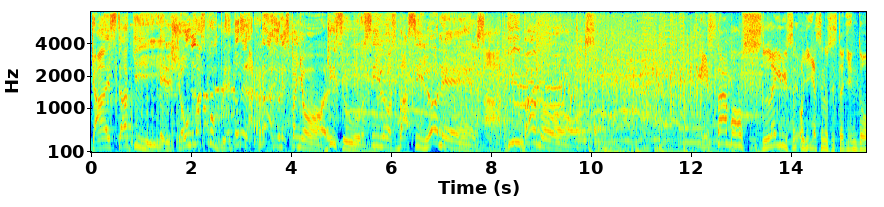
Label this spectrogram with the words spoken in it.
Ya está aquí el show más completo de la radio en español. Jesús y los vacilones. Aquí vamos. Estamos, ladies. Oye, ya se nos está yendo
